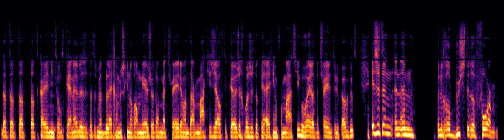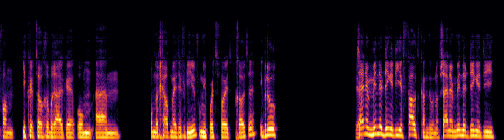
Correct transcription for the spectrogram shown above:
Dat, dat, dat, dat kan je niet ontkennen. Dus dat is met beleggen misschien nogal meer zo dan met traden. Want daar maak je zelf de keuze gebaseerd op je eigen informatie. Hoewel je dat met traden natuurlijk ook doet. Is het een, een, een, een robuustere vorm van je crypto gebruiken om, um, om er geld mee te verdienen? Om je portefeuille te vergroten? Ik bedoel, ja. zijn er minder dingen die je fout kan doen? Of zijn er minder dingen die...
